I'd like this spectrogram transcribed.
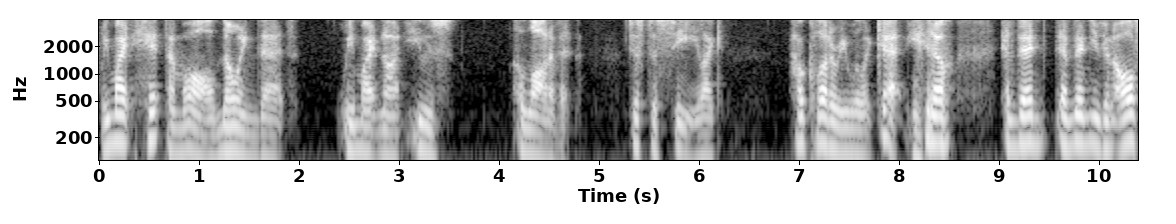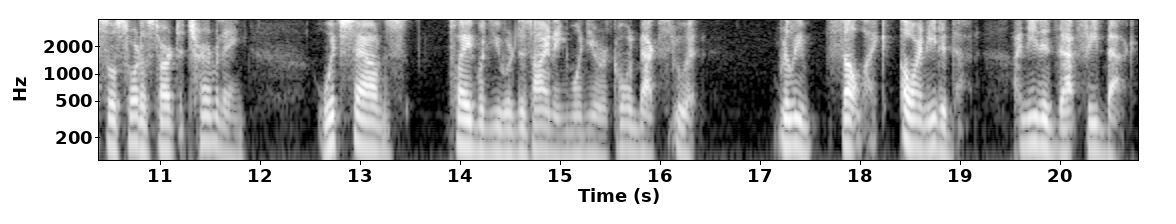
We might hit them all, knowing that we might not use a lot of it, just to see like how cluttery will it get, you know? And then and then you can also sort of start determining which sounds played when you were designing, when you were going back through it, really felt like, oh, I needed that. I needed that feedback.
